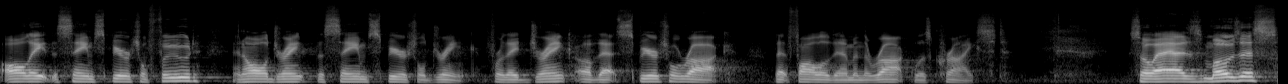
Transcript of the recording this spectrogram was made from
all ate the same spiritual food, and all drank the same spiritual drink for they drank of that spiritual rock that followed them, and the rock was Christ. So, as Moses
